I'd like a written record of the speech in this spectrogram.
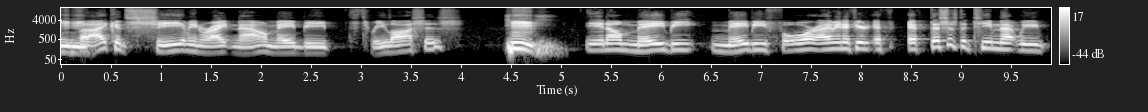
Mm-hmm. But I could see, I mean, right now, maybe three losses. Hmm. You know, maybe maybe four. I mean, if you're if if this is the team that we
